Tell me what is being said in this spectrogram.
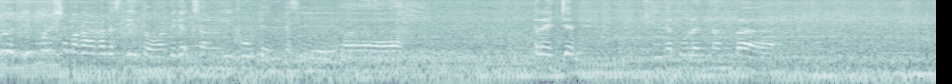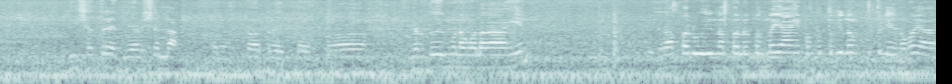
good hindi mo rin siya makakalas dito. Mabigat siyang ikutin kasi uh, thread yan. Eh. hindi katulad ng iba. Hindi siya thread meron siya lock. Ano, to thread to. So siguraduhin mo nang walang hangin. Na paluin ng paluin. Pag may hangin paputukin ng putukin. O kaya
